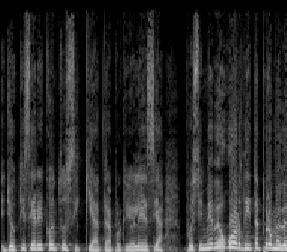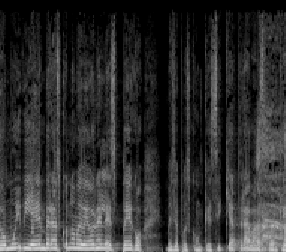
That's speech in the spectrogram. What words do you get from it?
yo quisiera ir con tu psiquiatra porque yo le decía, pues sí me veo gordita, pero me veo muy bien, verás cuando me veo en el espejo. Me decía, pues ¿con qué psiquiatra vas? Porque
